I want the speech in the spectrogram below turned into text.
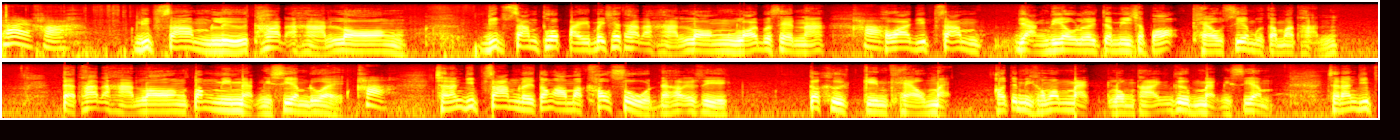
ใช่ค่ะ ยิปซัมหรือธาตุอาหารรอง ยิปซัมทั่วไปไม่ใช่ธาตุอาหารรองร้อยเปอร์เซ็นต์นะ ค่ะ เพราะว่ายิปซัมอย่างเดียวเลยจะมีเฉพาะแคลเซียมกับกรรมะถัน แต่ธาตุอาหารรองต้องมีแมกนีเซียมด้วย ค่ะ ฉะนั้นยิปซัมเลยต้องเอามาเข้าสูตรนะครับ FC ก็คือกินแคลแมกเขาจะมีคำว่าแมกลงท้ายก็คือแมกนีเซียม ฉะนั้นยิป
